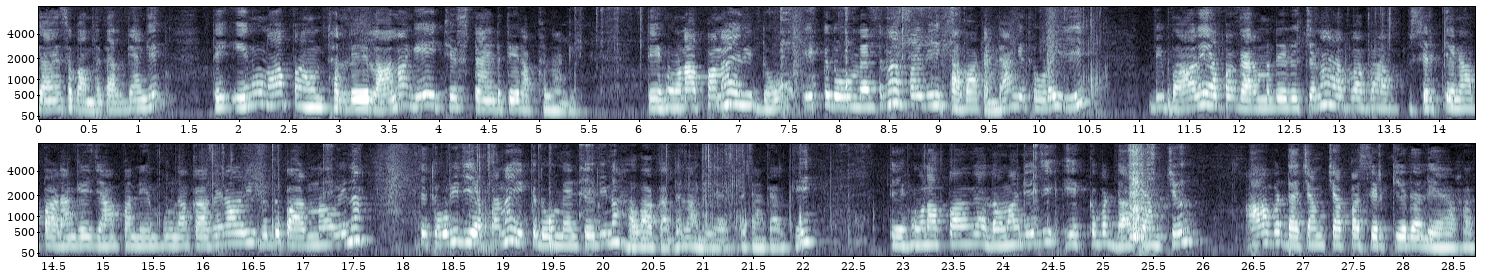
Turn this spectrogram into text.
ਗੈਸ ਬੰਦ ਕਰ ਦਿਆਂਗੇ ਤੇ ਇਹਨੂੰ ਨਾ ਆਪਾਂ ਹੁਣ ਥੱਲੇ ਲਾ ਲਾਂਗੇ, ਇੱਥੇ ਸਟੈਂਡ ਤੇ ਰੱਖ ਲਾਂਗੇ। ਤੇ ਹੁਣ ਆਪਾਂ ਨਾ ਇਹਦੀ 2 1-2 ਮਿੰਟ ਨਾ ਆਪਾਂ ਇਹਦੀ ਹਵਾ ਕੱਢਾਂਗੇ ਥੋੜੀ ਜੀ ਵੀ ਬਾਹਲੇ ਆਪਾਂ ਗਰਮ ਦੇ ਵਿੱਚ ਨਾ ਆਪਾਂ ਆਪਾਂ ਸਿਰਕੇ ਨਾਲ ਪਾੜਾਂਗੇ ਜਾਂ ਆਪਾਂ ਨਿੰਬੂ ਨਾਲ, ਕਾਸੇ ਨਾਲ ਵੀ ਦੁੱਧ ਪਾੜਨਾ ਹੋਵੇ ਨਾ, ਤੇ ਥੋੜੀ ਜੀ ਆਪਾਂ ਨਾ 1-2 ਮਿੰਟ ਇਹਦੀ ਨਾ ਹਵਾ ਕੱਢ ਲਾਂਗੇ ਇਸ ਤਰ੍ਹਾਂ ਕਰਕੇ। ਤੇ ਹੁਣ ਆਪਾਂ ਲਵਾਂਗੇ ਜੀ ਇੱਕ ਵੱਡਾ ਚਮਚ ਆਹ ਵੱਡਾ ਚਮਚ ਆਪਾਂ ਸਿਰਕੇ ਦਾ ਲਿਆ ਆ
